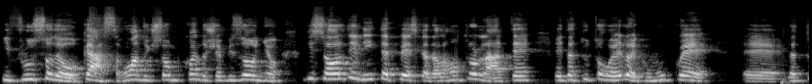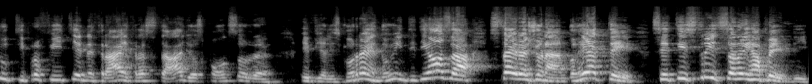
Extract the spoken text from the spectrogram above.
il flusso del cassa. Quando, sono, quando, c'è bisogno di soldi, l'Inter pesca dalla controllante e da tutto quello e comunque eh, da tutti i profitti e ne trae tra stadio, sponsor e via discorrendo. Quindi di cosa stai ragionando? E a te, se ti strizzano i capelli,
